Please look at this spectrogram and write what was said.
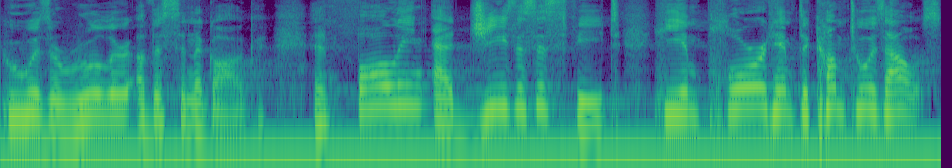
who was a ruler of the synagogue. And falling at Jesus' feet, he implored him to come to his house,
